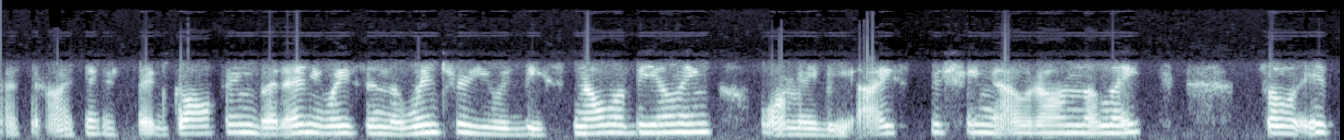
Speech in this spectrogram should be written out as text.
I think I said golfing, but anyways, in the winter you would be snowmobiling or maybe ice fishing out on the lake. So it's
